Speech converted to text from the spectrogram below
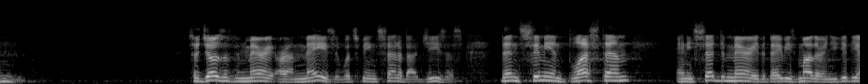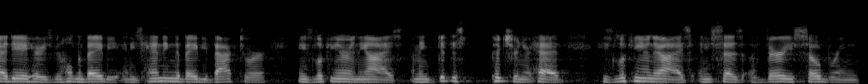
Hmm. So Joseph and Mary are amazed at what's being said about Jesus. Then Simeon blessed them and he said to Mary, the baby's mother, and you get the idea here, he's been holding the baby, and he's handing the baby back to her, and he's looking her in the eyes. I mean, get this picture in your head. He's looking her in the eyes, and he says a very sobering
